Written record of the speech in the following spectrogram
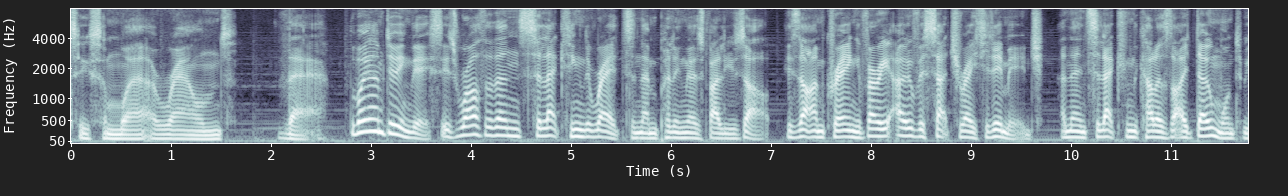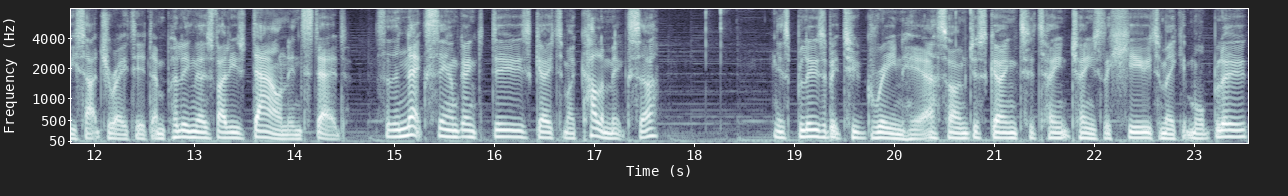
to somewhere around there. The way I'm doing this is rather than selecting the reds and then pulling those values up, is that I'm creating a very oversaturated image and then selecting the colours that I don't want to be saturated and pulling those values down instead. So the next thing I'm going to do is go to my colour mixer This blue's a bit too green here, so I'm just going to change the hue to make it more blue.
